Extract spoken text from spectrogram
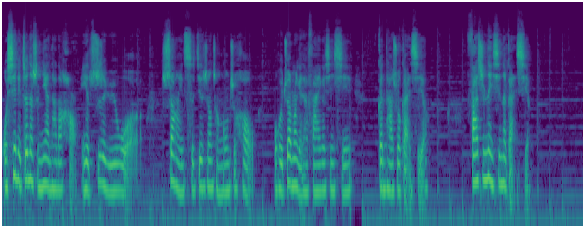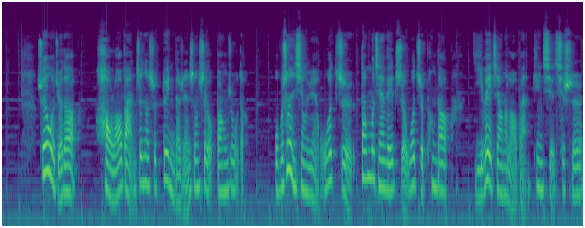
我心里真的是念他的好，以至于我上一次晋升成功之后，我会专门给他发一个信息。跟他说感谢，发自内心的感谢。所以我觉得好老板真的是对你的人生是有帮助的。我不是很幸运，我只到目前为止我只碰到一位这样的老板，并且其实，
